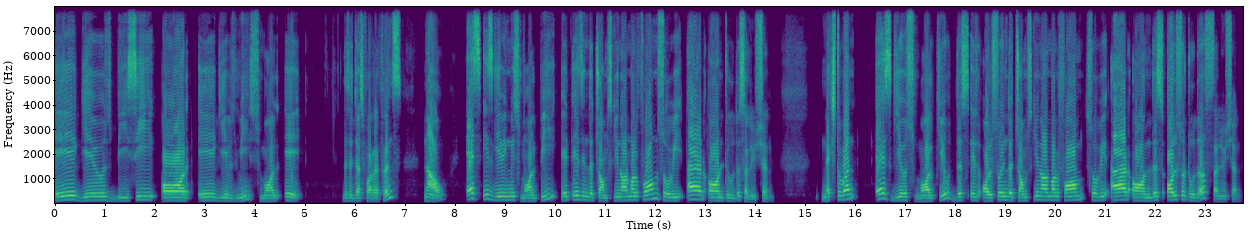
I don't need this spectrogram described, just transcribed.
a gives BC or A gives me small a. This is just for reference. Now, S is giving me small p. It is in the Chomsky normal form. So, we add on to the solution. Next one, S gives small q. This is also in the Chomsky normal form. So, we add on this also to the solution.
